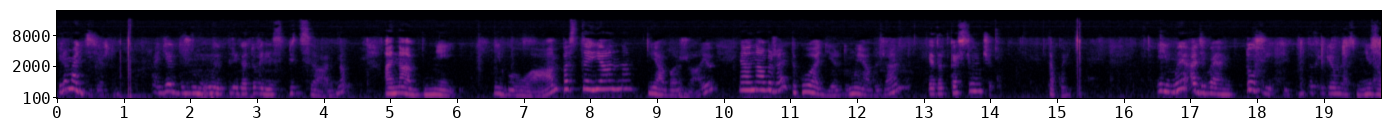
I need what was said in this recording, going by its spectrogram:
Берем одежду. Одежду мы приготовили специально. Она в ней и была постоянно. Я обожаю. И она обожает такую одежду. Мы обожаем этот костюмчик. Такой. И мы одеваем туфлики. Туфлики у нас внизу.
